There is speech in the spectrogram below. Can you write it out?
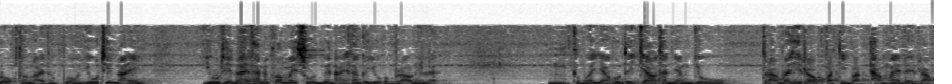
โลกทั้งหลายทั้งปวงอยู่ที่ไหน อยู่ที่ไหนท่านก็ไม่สูญไปไหน ท่านก็อยู่กับเรานี่แหละก็เหมือนอย่างพระพุทธเจ้าท่านยังอยู่ ตราบใดที่เราปฏิบัติทำให้ได้รับ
